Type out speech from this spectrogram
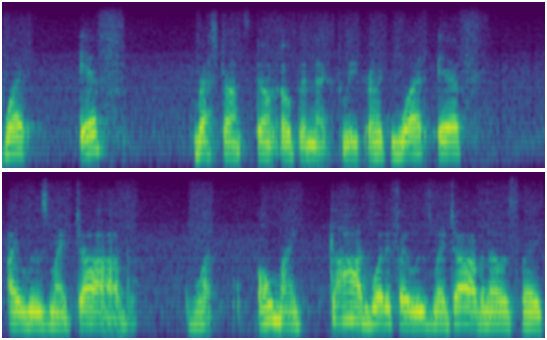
what if restaurants don't open next week? Or like, what if I lose my job? What, oh my God, what if I lose my job? And I was like,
